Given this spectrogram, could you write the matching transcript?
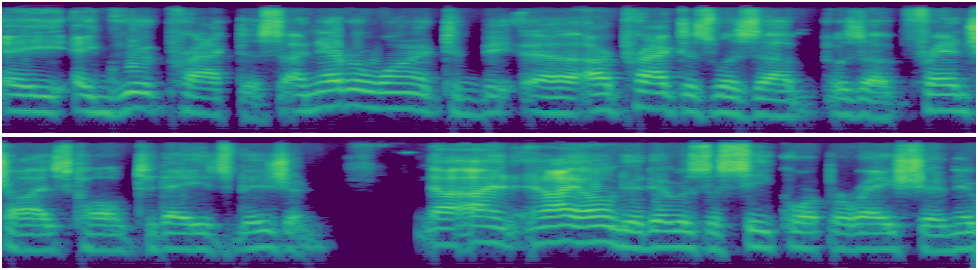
a a group practice. I never wanted to be. Uh, our practice was a was a franchise called Today's Vision, now, I, and I owned it. It was a C corporation. It,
